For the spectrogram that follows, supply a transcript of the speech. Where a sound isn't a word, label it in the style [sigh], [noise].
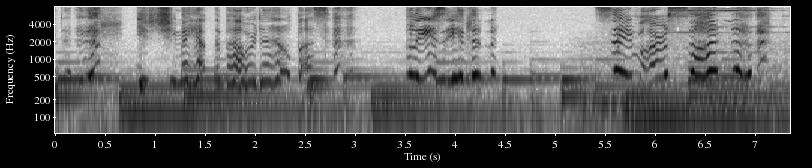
Ethan. She may have the power to help us. Please, Ethan, save our son.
